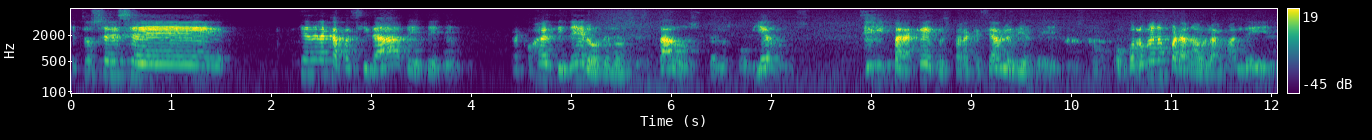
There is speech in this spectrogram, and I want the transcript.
entonces eh, tienen la capacidad de recoger dinero de los estados, de los gobiernos ¿Y para qué? Pues para que se hable bien de ellos, ¿no? O por lo menos para no hablar mal de ellos.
